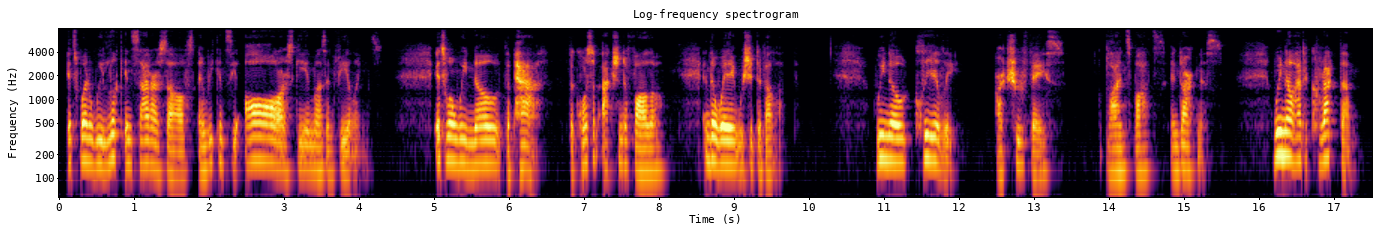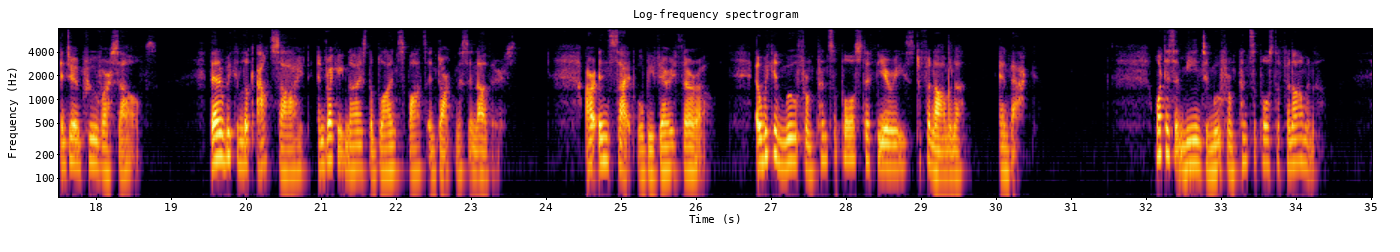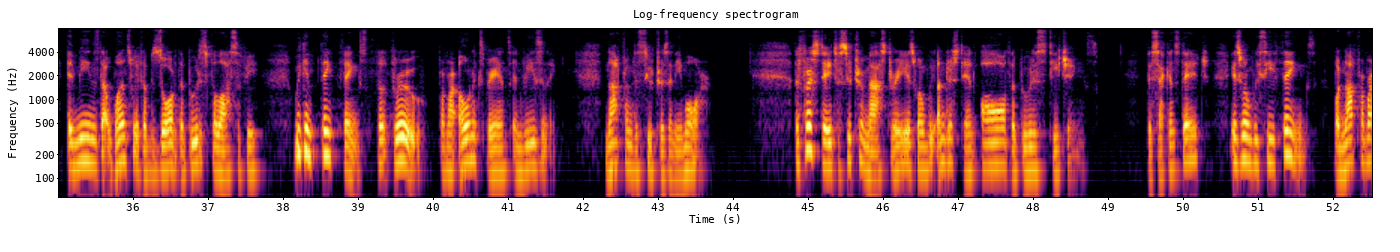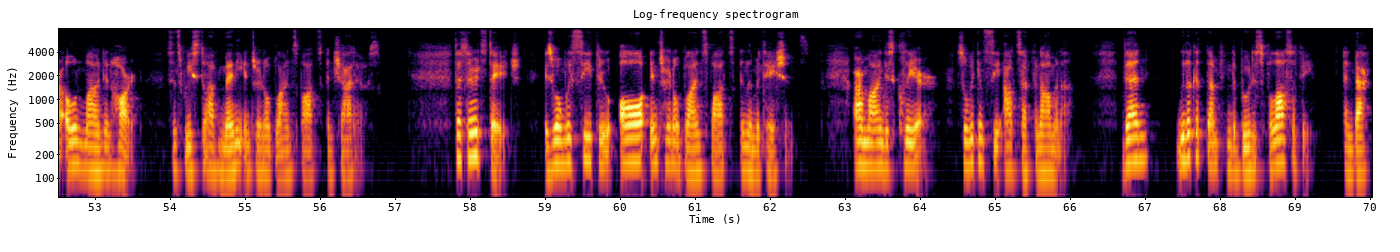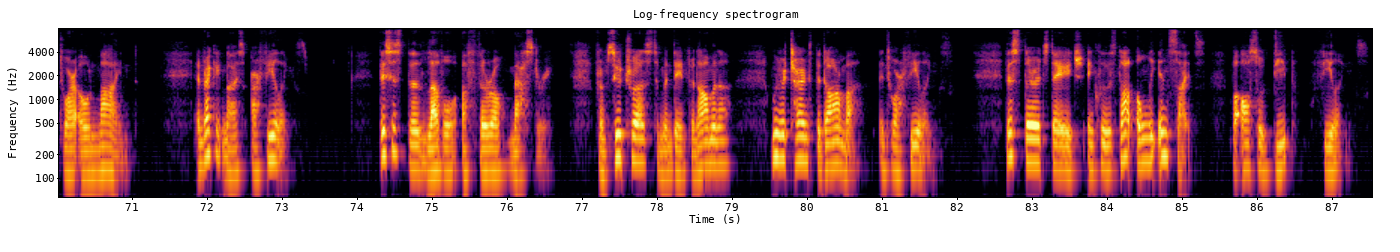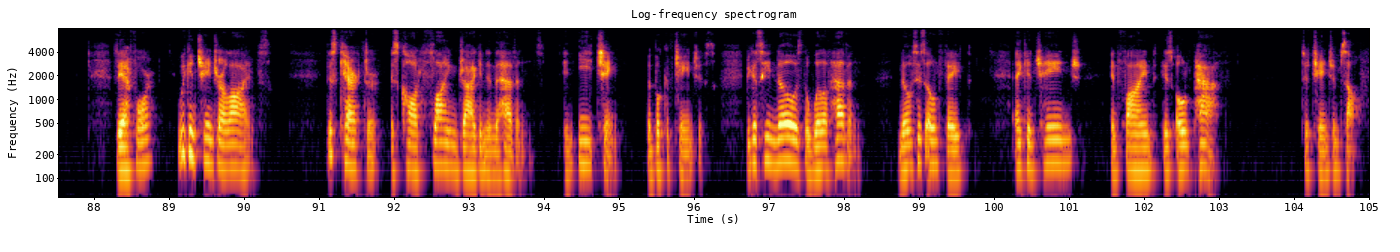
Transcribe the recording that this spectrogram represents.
It's when we look inside ourselves and we can see all our schemas and feelings. It's when we know the path, the course of action to follow, and the way we should develop we know clearly our true face, blind spots, and darkness. We know how to correct them and to improve ourselves. Then we can look outside and recognize the blind spots and darkness in others. Our insight will be very thorough, and we can move from principles to theories to phenomena and back. What does it mean to move from principles to phenomena? It means that once we've absorbed the Buddhist philosophy, we can think things th- through from our own experience and reasoning, not from the sutras anymore. The first stage of sutra mastery is when we understand all the Buddhist teachings. The second stage is when we see things, but not from our own mind and heart, since we still have many internal blind spots and shadows. The third stage is when we see through all internal blind spots and limitations. Our mind is clear, so we can see outside phenomena. Then we look at them from the Buddhist philosophy and back to our own mind and recognize our feelings. This is the level of thorough mastery. From sutras to mundane phenomena, we return to the Dharma and to our feelings. This third stage includes not only insights, but also deep feelings. Therefore, we can change our lives. This character is called Flying Dragon in the Heavens in I Ching, the Book of Changes, because he knows the will of heaven, knows his own fate, and can change and find his own path to change himself.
